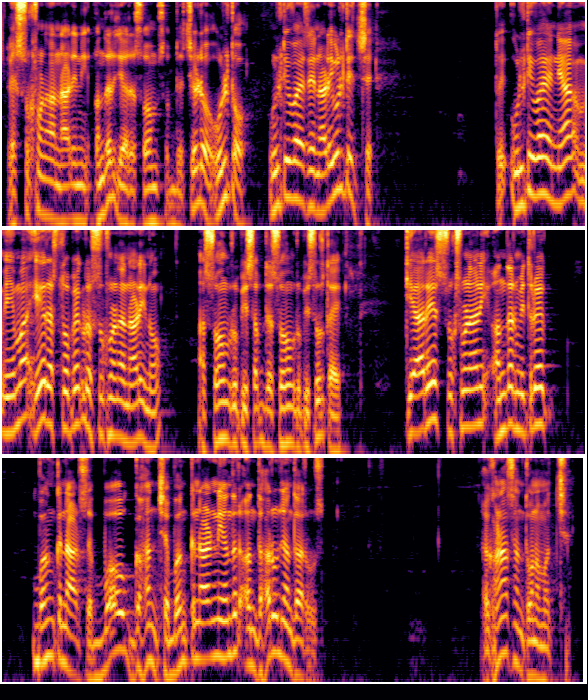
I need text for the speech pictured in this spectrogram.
એટલે સૂક્ષ્મણા નાળીની અંદર જ્યારે સોમ શબ્દ ચેડો ઉલટો, ઉલટી વહે છે નાળી ઉલટી જ છે. તો એ ઉલટી વહે ત્યાં એમાં એ રસ્તો પેકડો સૂક્ષ્મણા નાડીનો. આ સોહમરૂપી શબ્દ સોહમરૂપી સુરતાય ત્યારે સૂક્ષ્મણાની અંદર મિત્રો એક બંકનાળ છે. બહુ ગહન છે. બંકનાળની અંદર અંધારું જ અંધારું છે. ઘણા સંતોનો મત છે.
